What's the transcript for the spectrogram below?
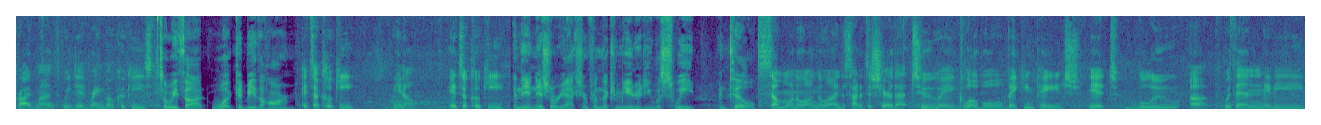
Pride Month. We did rainbow cookies. So we thought, what could be the harm? It's a cookie, you know, it's a cookie. And the initial reaction from the community was sweet until someone along the line decided to share that to a global baking page. It blew up within maybe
